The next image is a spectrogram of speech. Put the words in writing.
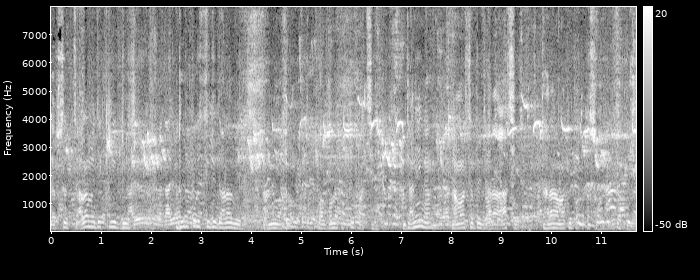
ব্যবসা চালানো যে কী দূর পরিস্থিতি দাঁড়াবে, আমি এখন কল্পনা করতে পারছি না। জানি না আমার সাথে যারা আছে, তারা আমাকে কতটা সহযোগিতা করবে।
